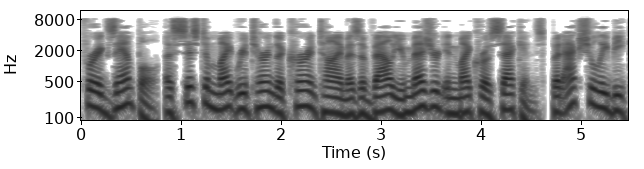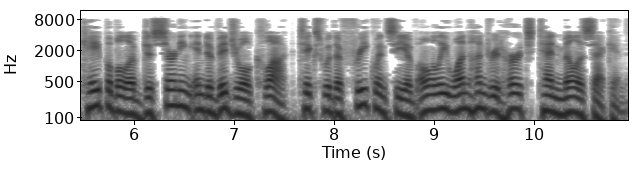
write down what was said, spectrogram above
For example, a system might return the current time as a value measured in microseconds, but actually be capable of discerning individual clock ticks with a frequency of only 100 Hz 10 milliseconds.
